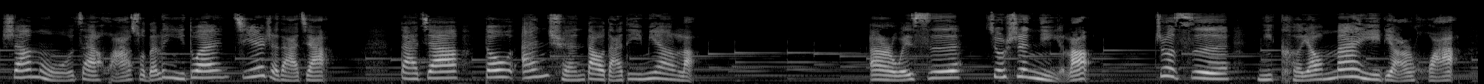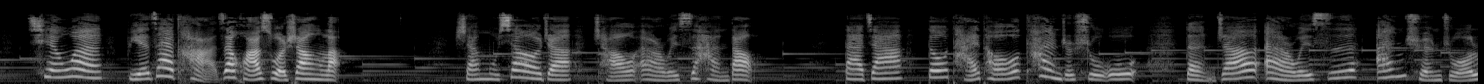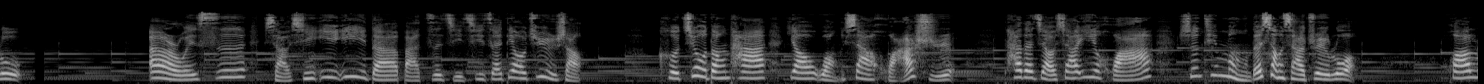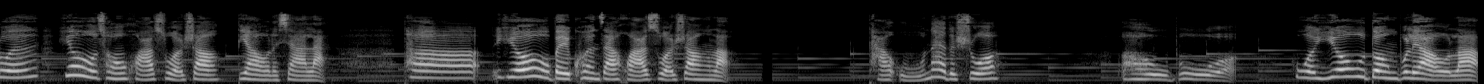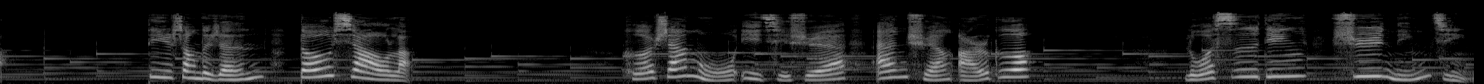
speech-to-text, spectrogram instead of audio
山姆在滑索的另一端接着大家，大家都安全到达地面了。艾尔维斯，就剩你了，这次你可要慢一点儿滑，千万别再卡在滑索上了。山姆笑着朝艾尔维斯喊道：“大家都抬头看着树屋，等着艾尔维斯安全着陆。”艾尔维斯小心翼翼地把自己系在钓具上，可就当他要往下滑时，他的脚下一滑，身体猛地向下坠落，滑轮又从滑索上掉了下来。他又被困在滑索上了。他无奈地说：“哦不，我又动不了了。”地上的人都笑了。和山姆一起学安全儿歌：螺丝钉需拧紧。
